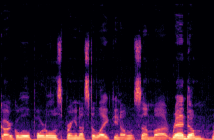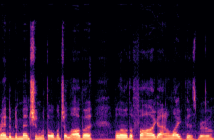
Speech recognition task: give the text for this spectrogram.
Gargoyle portals bringing us to like, you know, some uh, random random dimension with a whole bunch of lava below the fog. I don't like this, bro.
